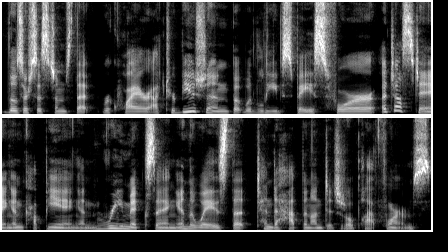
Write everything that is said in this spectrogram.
those are systems that require attribution but would leave space for adjusting and copying and remixing in the ways that tend to happen on digital platforms.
